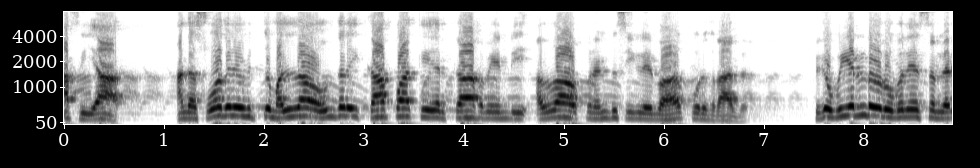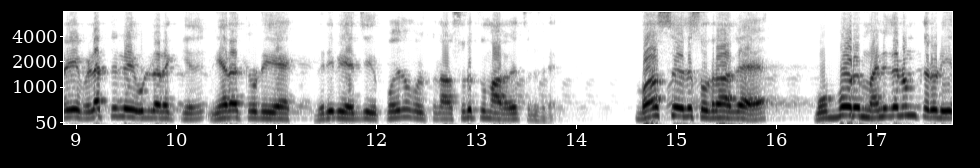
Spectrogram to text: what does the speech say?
ஆஃபியா. அந்த சோதனை விட்டு அல்லாஹ் உங்களை காப்பாற்றியதற்காக வேண்டி அல்லாவுக்கு நன்றி செய்கிறதாக கூறுகிறார்கள். மிக உயர்ந்த ஒரு உபதேசம் நிறைய விளக்கங்களை உள்ளடக்கியது. நேரத்துடைய விரிவை அஞ்சு இப்போதும் உங்களுக்கு நான் சுருக்கமாகவே சொல்கிறேன். பஸ் எது சொல்றாங்க ஒவ்வொரு மனிதனும் தன்னுடைய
